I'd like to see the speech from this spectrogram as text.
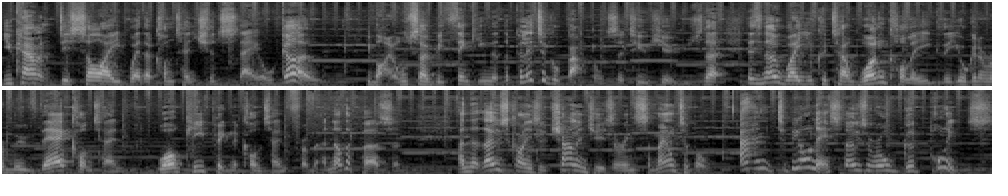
you can't decide whether content should stay or go. You might also be thinking that the political battles are too huge, that there's no way you could tell one colleague that you're going to remove their content while keeping the content from another person, and that those kinds of challenges are insurmountable. And to be honest, those are all good points.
